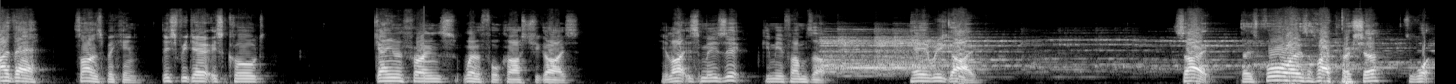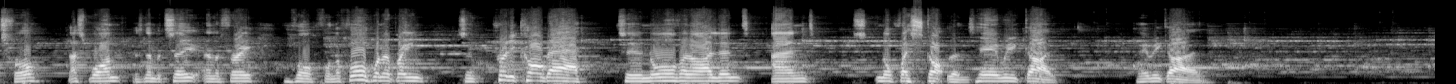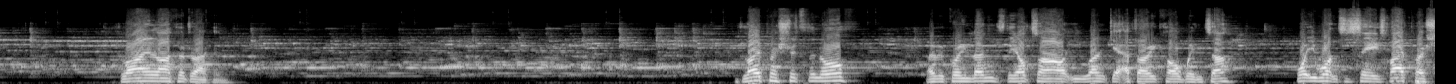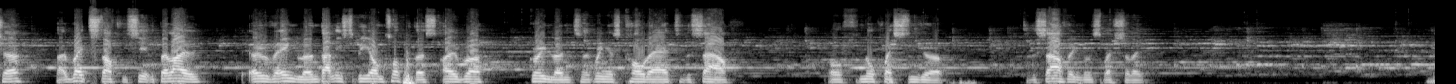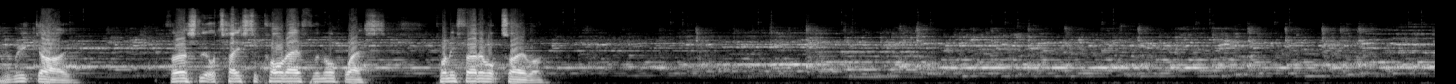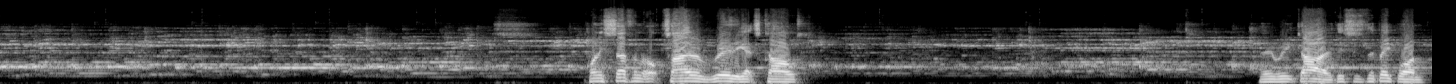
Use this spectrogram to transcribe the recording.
Hi there, Simon speaking. This video is called Game of Thrones Weather Forecast, you guys. If You like this music? Give me a thumbs up. Here we go. So, there's four areas of high pressure to watch for. That's one, there's number two, and the three, the fourth one. The fourth one will bring some pretty cold air to Northern Ireland and Northwest Scotland. Here we go. Here we go. Flying like a dragon. With low pressure to the north, over Greenland, the odds are you won't get a very cold winter. What you want to see is high pressure, that red stuff you see at below over England, that needs to be on top of us over Greenland to bring us cold air to the south of northwestern Europe, to the south of England especially. Here we go. First little taste of cold air from the northwest, 23rd of October. Twenty seventh October really gets cold. Here we go. This is the big one.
